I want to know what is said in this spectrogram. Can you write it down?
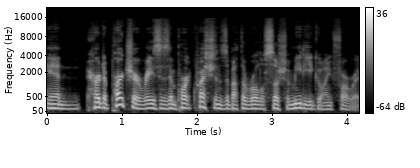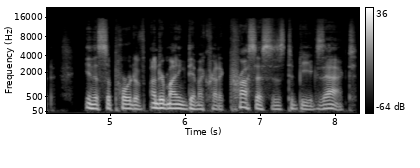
and her departure raises important questions about the role of social media going forward, in the support of undermining democratic processes, to be exact.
